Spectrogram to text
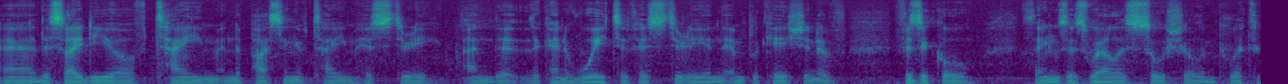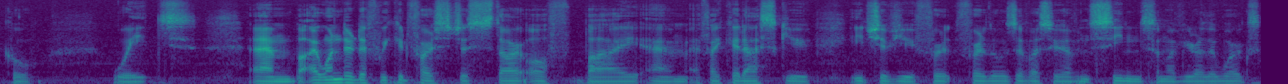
Uh, this idea of time and the passing of time, history, and the, the kind of weight of history and the implication of physical things as well as social and political weight. Um, but I wondered if we could first just start off by, um, if I could ask you, each of you, for, for those of us who haven't seen some of your other works,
